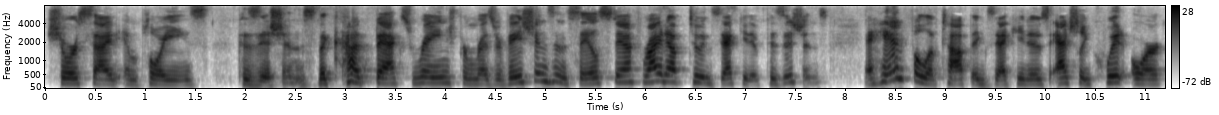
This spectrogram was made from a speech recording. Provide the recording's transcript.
shoreside employees positions. The cutbacks range from reservations and sales staff right up to executive positions. A handful of top executives actually quit or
